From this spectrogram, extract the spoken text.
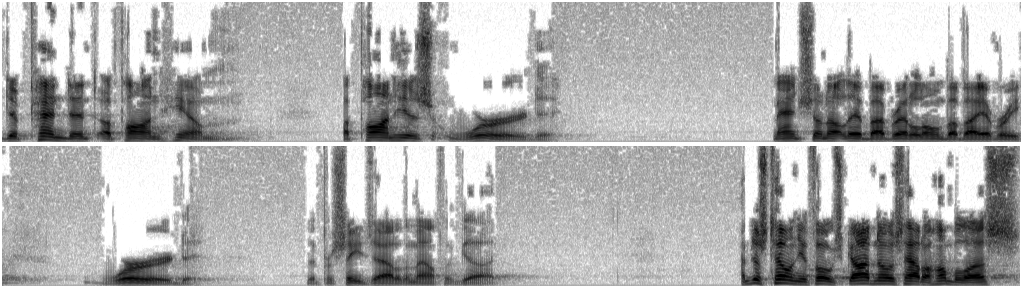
dependent upon him, upon his word. Man shall not live by bread alone, but by every word that proceeds out of the mouth of God. I'm just telling you, folks, God knows how to humble us.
